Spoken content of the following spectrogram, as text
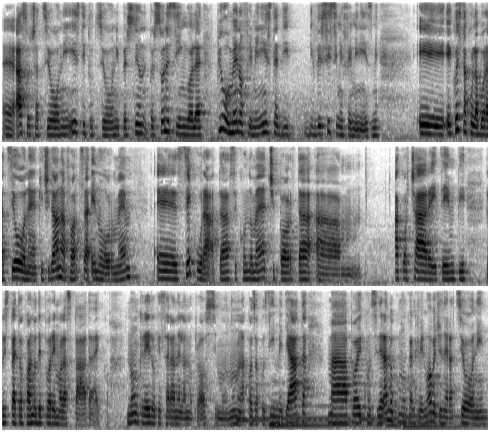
eh, associazioni, istituzioni, persi- persone singole, più o meno femministe di diversissimi femminismi. E, e, questa collaborazione che ci dà una forza enorme, eh, se curata, secondo me ci porta a, a accorciare i tempi rispetto a quando deporremo la spada. Ecco. Non credo che sarà nell'anno prossimo, non una cosa così immediata, ma poi considerando comunque anche le nuove generazioni,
